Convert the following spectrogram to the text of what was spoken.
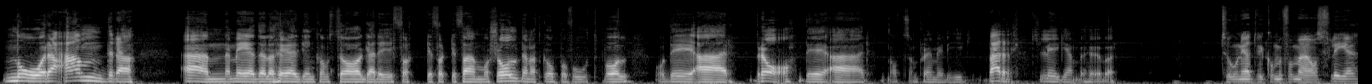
några andra än medel och höginkomsttagare i 40-45 års åldern att gå på fotboll och det är bra. Det är något som Premier League verkligen behöver. Tror ni att vi kommer få med oss fler?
